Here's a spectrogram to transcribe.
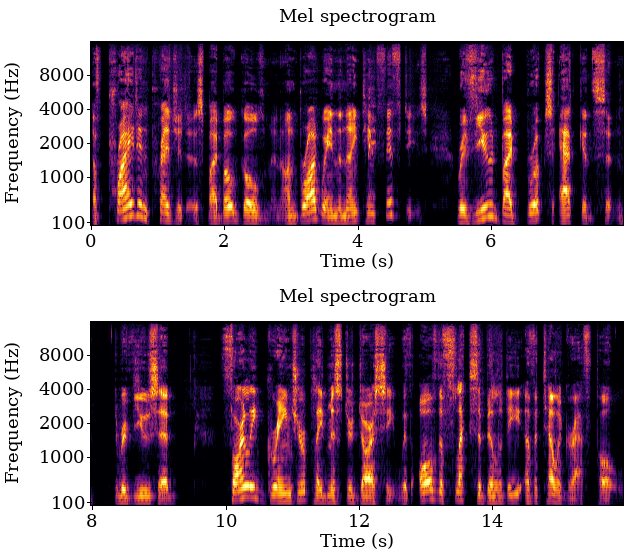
of Pride and Prejudice by Bo Goldman on Broadway in the 1950s, reviewed by Brooks Atkinson. The review said, Farley Granger played Mr. Darcy with all the flexibility of a telegraph pole.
